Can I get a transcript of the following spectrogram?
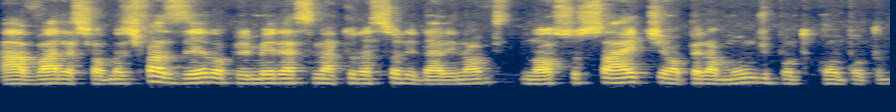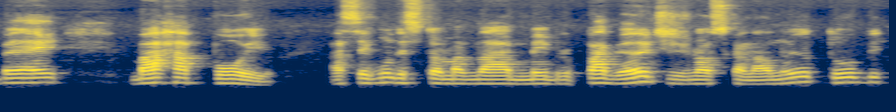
Há várias formas de fazer. A primeira é a assinatura solidária em nosso site, operamundi.com.br barra apoio. A segunda é se tornar membro pagante de nosso canal no YouTube.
